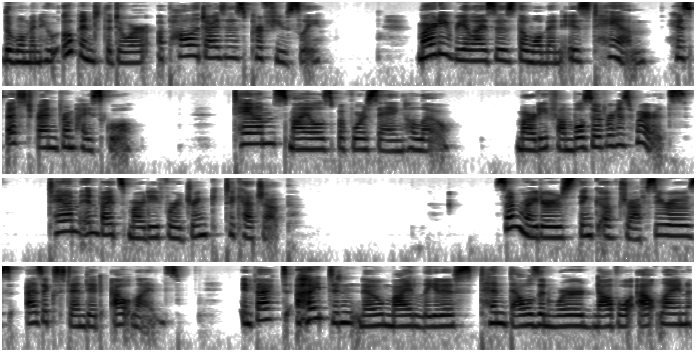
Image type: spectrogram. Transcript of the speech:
The woman who opened the door apologizes profusely. Marty realizes the woman is Tam, his best friend from high school. Tam smiles before saying hello. Marty fumbles over his words. Tam invites Marty for a drink to catch up. Some writers think of draft zeros as extended outlines. In fact, I didn't know my latest 10,000 word novel outline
